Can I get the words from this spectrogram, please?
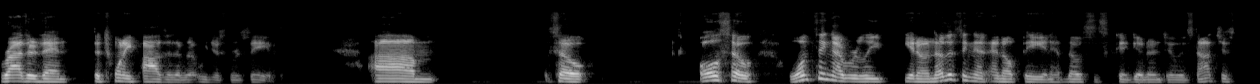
rather than the 20 positive that we just received. Um, so also one thing i really you know another thing that nlp and hypnosis can get into is not just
